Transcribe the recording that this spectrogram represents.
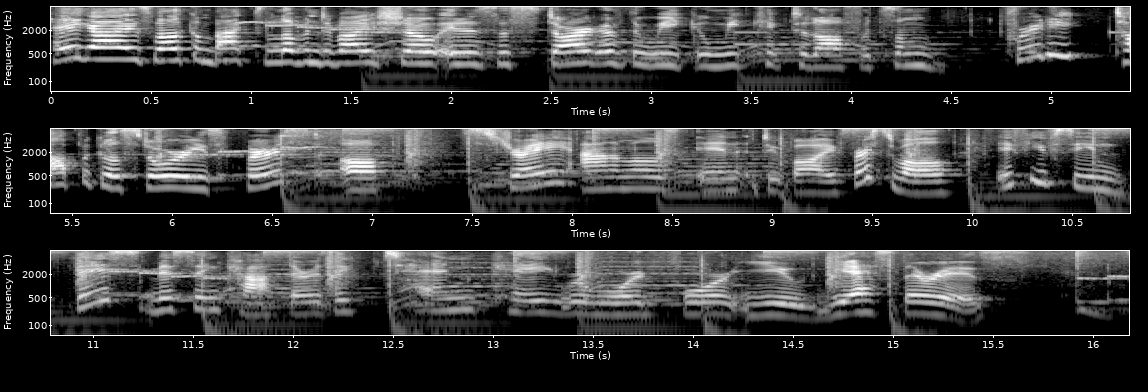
Hey guys, welcome back to Lovin Dubai show. It is the start of the week and we kicked it off with some pretty topical stories. First up, stray animals in Dubai. First of all, if you've seen this missing cat, there is a 10k reward for you. Yes, there is.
